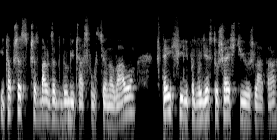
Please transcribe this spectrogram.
I to przez, przez bardzo długi czas funkcjonowało. W tej chwili, po 26 już latach,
